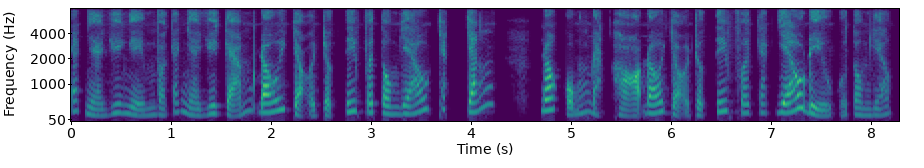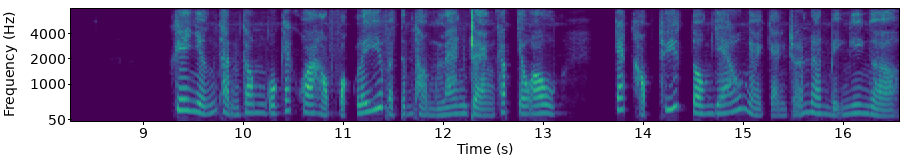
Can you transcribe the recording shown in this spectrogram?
các nhà duy nghiệm và các nhà duy cảm đối chọi trực tiếp với tôn giáo chắc chắn nó cũng đặt họ đối chọi trực tiếp với các giáo điều của tôn giáo. Khi những thành công của các khoa học vật lý và tinh thần lan tràn khắp châu Âu, các học thuyết tôn giáo ngày càng trở nên bị nghi ngờ,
